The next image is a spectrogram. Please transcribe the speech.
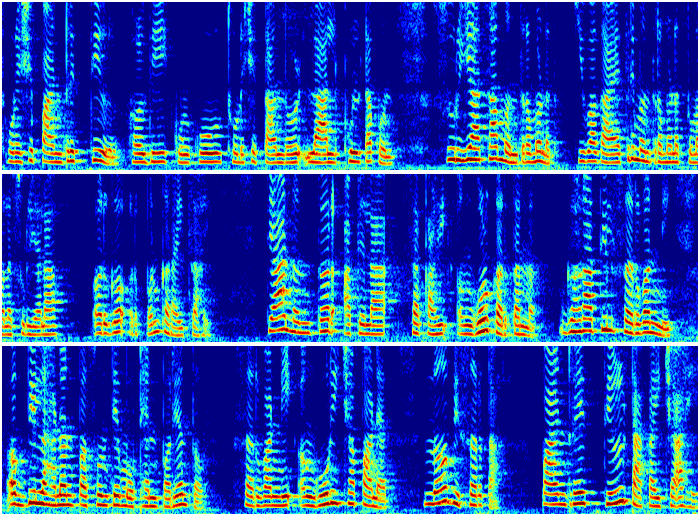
थोडेसे पांढरे तीळ हळदी कुंकू थोडेसे तांदूळ लाल फूल टाकून सूर्याचा मंत्र म्हणत किंवा गायत्री मंत्र म्हणत तुम्हाला सूर्याला अर्घ अर्पण करायचं आहे. त्यानंतर आपल्याला सकाळी अंघोळ करताना घरातील सर्वांनी अगदी लहानांपासून ते मोठ्यांपर्यंत सर्वांनी अंघोळीच्या पाण्यात न विसरता पांढरे तीळ टाकायचे आहे.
